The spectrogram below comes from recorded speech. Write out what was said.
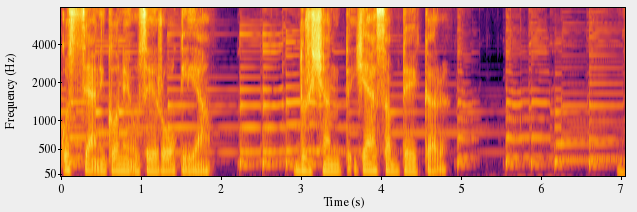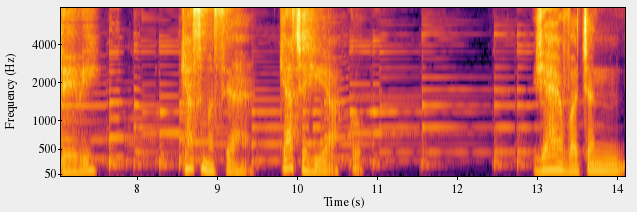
कुछ सैनिकों ने उसे रोक लिया। दुष्यंत यह सब देखकर देवी, क्या समस्या है? क्या चाहिए आपको? यह वचन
